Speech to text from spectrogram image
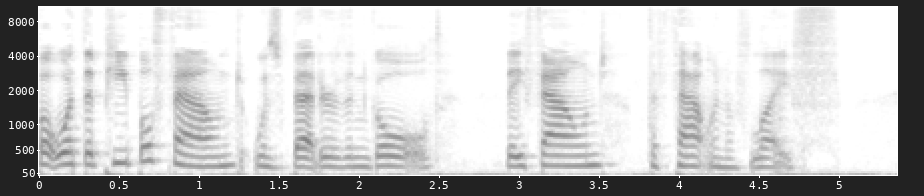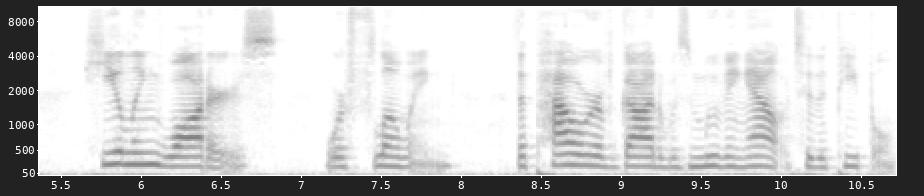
But what the people found was better than gold. They found the fountain of life. Healing waters were flowing. The power of God was moving out to the people.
